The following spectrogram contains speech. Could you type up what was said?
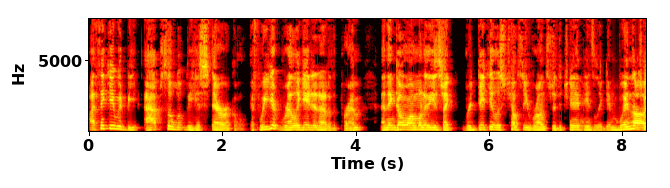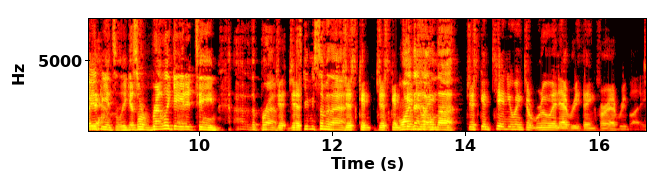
I think it would be absolutely hysterical if we get relegated out of the Prem and then go on one of these like ridiculous Chelsea runs through the Champions League and win the oh, Champions yeah. League as a relegated team out of the Prem. Just, just give me some of that. Just con- just continuing, Why the hell not? Just continuing to ruin everything for everybody.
